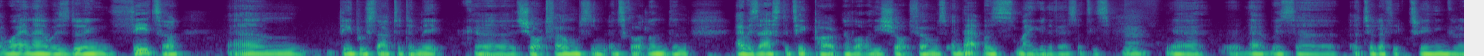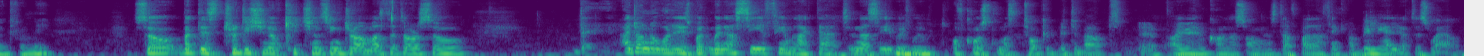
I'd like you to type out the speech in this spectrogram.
when I was doing theatre. Um, people started to make uh, short films in, in Scotland, and I was asked to take part in a lot of these short films, and that was my universities. Yeah. yeah that was a, a terrific training ground for me. So, but this tradition of kitchen sink dramas that are so, I don't know what it is, but when I see a film like that, and I see, we, we of course must talk a bit about uh, Have Carla song and stuff, but I think of Billy Elliot as well,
